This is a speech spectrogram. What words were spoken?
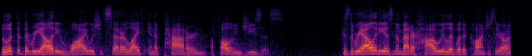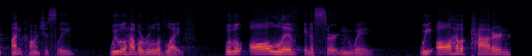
We looked at the reality why we should set our life in a pattern of following Jesus. Because the reality is, no matter how we live, whether consciously or unconsciously, we will have a rule of life. We will all live in a certain way. We all have a pattern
